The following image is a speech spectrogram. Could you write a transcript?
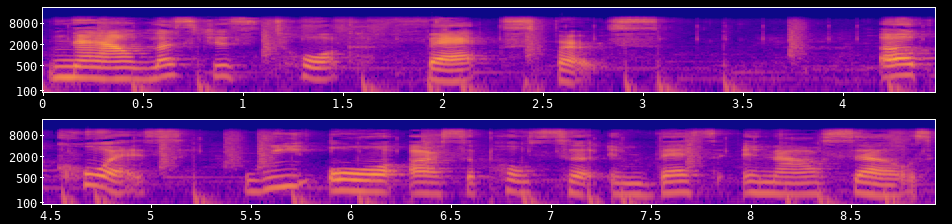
Now, let's just talk facts first. Of course, we all are supposed to invest in ourselves,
